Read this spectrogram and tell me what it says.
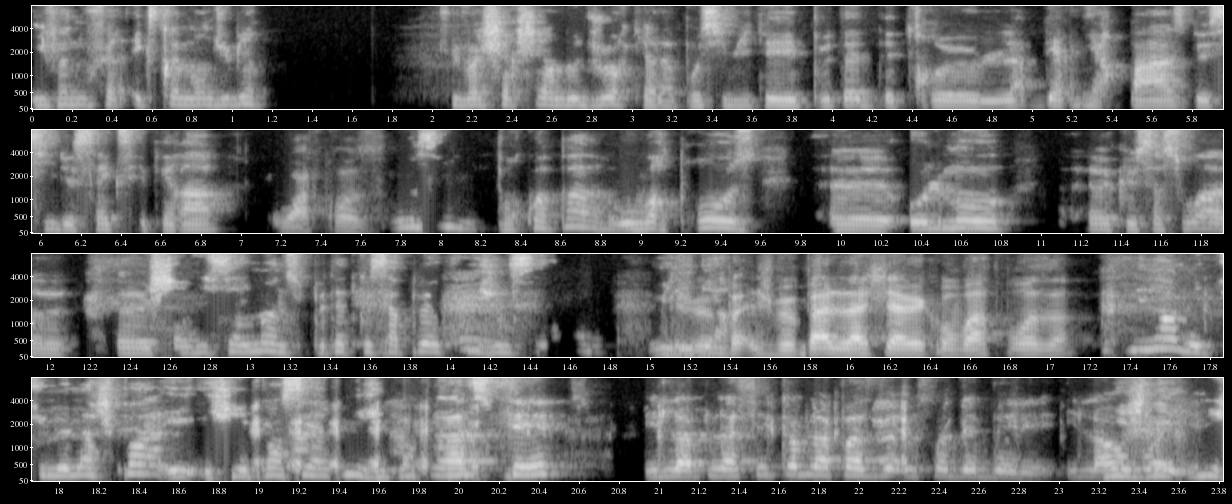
il va nous faire extrêmement du bien. Tu vas chercher un autre joueur qui a la possibilité peut-être d'être la dernière passe, de ci, de ça, etc. Ward Prose. Aussi, pourquoi pas Howard Prose, euh, Olmo, euh, que ça soit euh, Xavi Simons, peut-être que ça peut être lui, je ne sais pas. Mais Je les veux, pas, je veux pas le lâcher avec mon Ward Prose. hein. mais non, mais tu le lâches pas. Et j'ai pensé à lui. j'ai pensé à il l'a placé comme la passe de Ousmane Dembélé. Il l'a Mais, envoyé.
